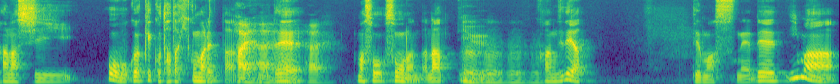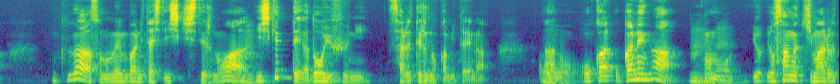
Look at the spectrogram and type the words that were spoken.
話を僕は結構叩き込まれたので、はいまあそうそうなんだなっていう感じでやってますね。で、今、僕がそのメンバーに対して意識してるのは、うん。意思決定がどういうふうにされてるのかみたいな、あのおかお金が、うんうん。このよ予算が決まる。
